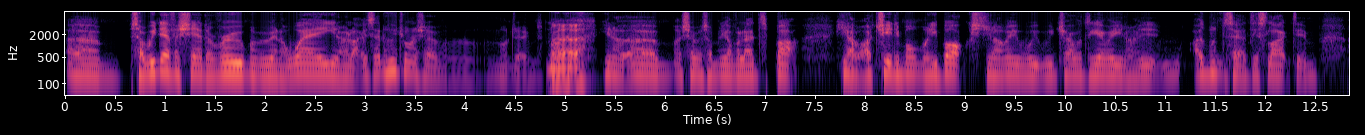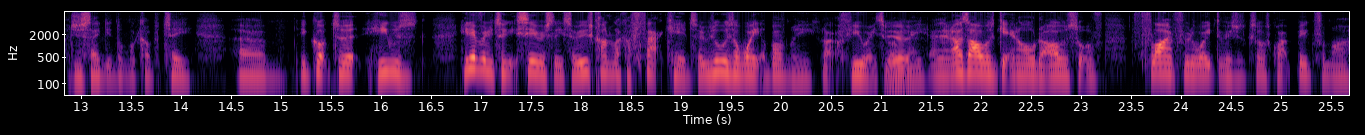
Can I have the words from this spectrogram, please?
um, so we never shared a room when we went away. You know, like I said, who do you want to share? Uh, Not James, but you know, um, I shared with some of the other lads. But you know, I cheered him on when he boxed. You know, what I mean, we we travelled together. You know, I wouldn't say I disliked him. I just say he's not my cup of tea. Um, he got to he was he never really took it seriously, so he was kind of like a fat kid. So he was always a weight above me, like a few weights above Yeah. me. And then as I was getting older, I was sort of flying through the weight division because I was quite big for my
